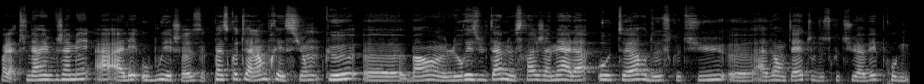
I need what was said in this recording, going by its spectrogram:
Voilà, tu n'arrives jamais à aller au bout des choses parce que tu as l'impression que euh, ben, le résultat ne sera jamais à la hauteur de ce que tu euh, avais en tête ou de ce que tu avais promis.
